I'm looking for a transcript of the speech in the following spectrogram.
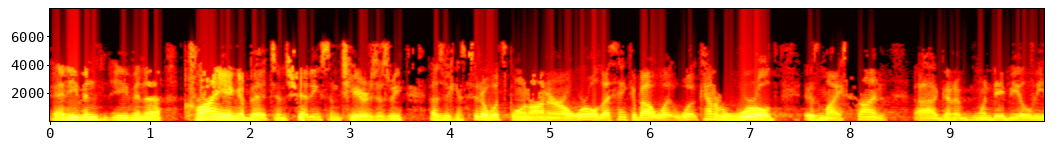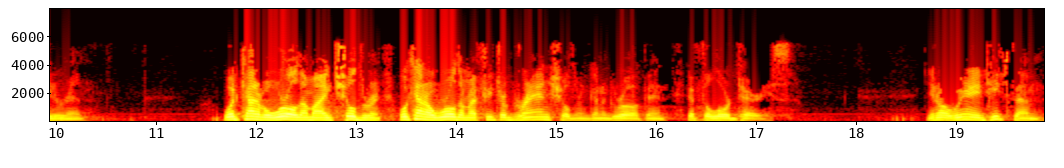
and even even uh, crying a bit and shedding some tears as we as we consider what's going on in our world. I think about what what kind of a world is my son uh, going to one day be a leader in. What kind of a world are my children? What kind of world are my future grandchildren going to grow up in if the Lord tarries? You know, we need to teach them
